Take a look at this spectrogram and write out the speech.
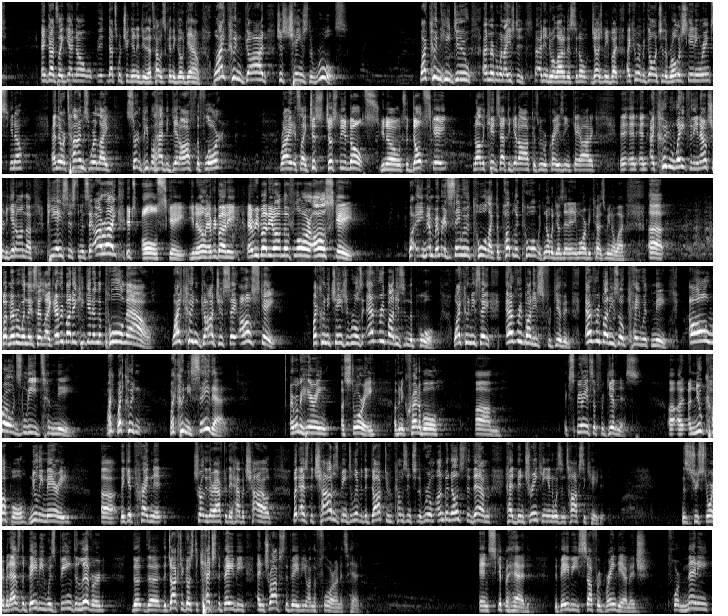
And God's like, yeah, no, it, that's what you're going to do. That's how it's going to go down. Why couldn't God just change the rules? Why couldn't he do? I remember when I used to, I didn't do a lot of this, so don't judge me, but I can remember going to the roller skating rinks, you know? And there were times where like certain people had to get off the floor, right? It's like just, just the adults, you know, it's adult skate, and all the kids have to get off because we were crazy and chaotic. And, and, and, I couldn't wait for the announcer to get on the PA system and say, all right, it's all skate. You know, everybody, everybody on the floor, all skate. Well, remember, it's the same way with pool, like the public pool, which nobody does that anymore because we know why. Uh, but remember when they said, like, everybody can get in the pool now? Why couldn't God just say, I'll skate? Why couldn't He change the rules? Everybody's in the pool. Why couldn't He say, everybody's forgiven? Everybody's okay with me. All roads lead to me. Why, why, couldn't, why couldn't He say that? I remember hearing a story of an incredible um, experience of forgiveness. Uh, a, a, new couple, newly married, uh, they get pregnant. Shortly thereafter, they have a child. But as the child is being delivered, the doctor who comes into the room, unbeknownst to them, had been drinking and was intoxicated. This is a true story. But as the baby was being delivered, the, the, the doctor goes to catch the baby and drops the baby on the floor on its head. and skip ahead. The baby suffered brain damage for many,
